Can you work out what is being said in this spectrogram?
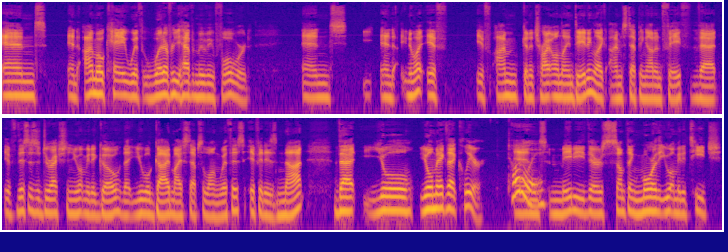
and and I'm okay with whatever you have moving forward. And and you know what if if i'm going to try online dating like i'm stepping out in faith that if this is a direction you want me to go that you will guide my steps along with this if it is not that you'll you'll make that clear totally. And maybe there's something more that you want me to teach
